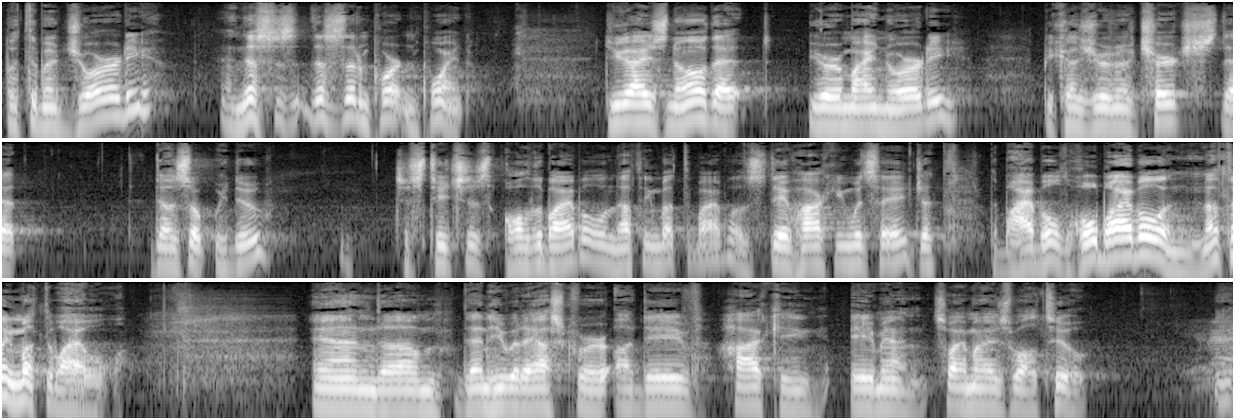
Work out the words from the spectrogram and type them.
But the majority, and this is, this is an important point. Do you guys know that you're a minority because you're in a church that does what we do? Just teaches all the Bible and nothing but the Bible? As Dave Hocking would say, just the Bible, the whole Bible, and nothing but the Bible. And um, then he would ask for a Dave Hocking, amen. So I might as well too. Amen.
